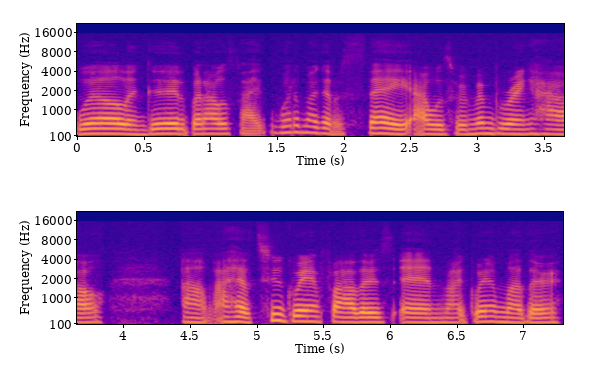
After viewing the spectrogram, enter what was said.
well and good, but I was like, what am I going to say? I was remembering how um, I have two grandfathers and my grandmother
